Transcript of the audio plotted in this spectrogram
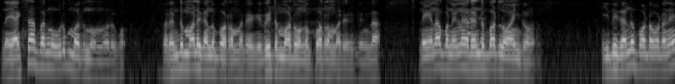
இந்த எக்ஸாபர்னு உருப்பு மருந்து ஒன்று இருக்கும். இப்போ ரெண்டு மாடு கண்ணு போடுற மாதிரி இருக்குது வீட்டு மாடு ஒன்று போடுற மாதிரி இருக்குங்களா? நீங்கள் என்ன பண்ணீங்கன்னா ரெண்டு பாட்டில் வாங்கிக்கோங்க. இது கண்ணு போட்ட உடனே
